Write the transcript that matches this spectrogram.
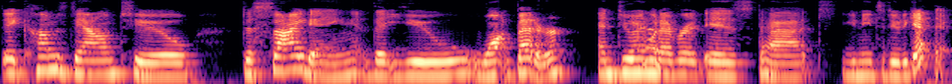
it comes down to deciding that you want better and doing yeah. whatever it is that you need to do to get there.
